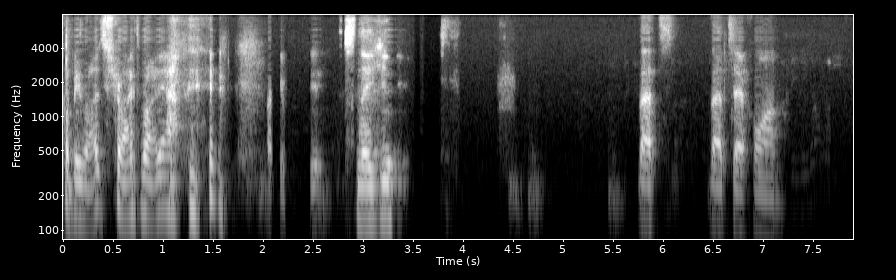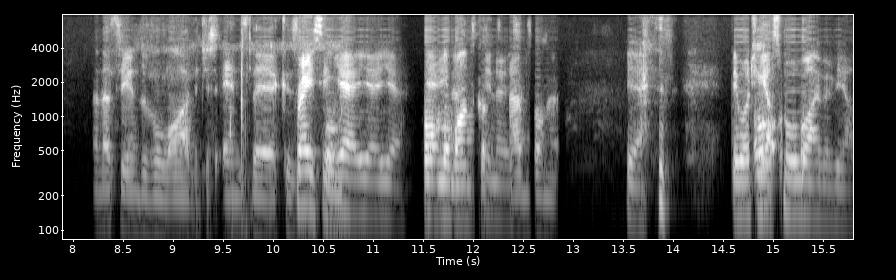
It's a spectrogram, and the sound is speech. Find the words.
copyright strike right now. Sneaky. That's that's F1, and that's the end of the live. It just ends there because Racing, yeah, yeah, yeah. Formula yeah, he One's knows, got he tabs on it. Yeah, they're watching Oh. our small live over here.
